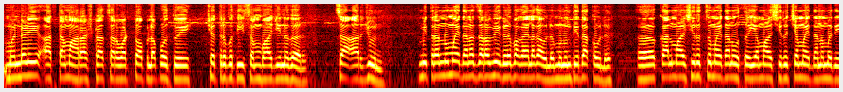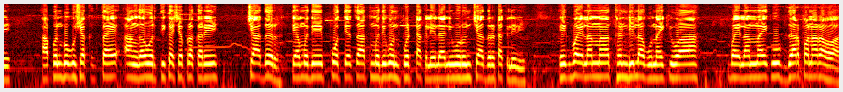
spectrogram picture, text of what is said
मंडळी आत्ता महाराष्ट्रात सर्वात टॉपला पोहतोय छत्रपती संभाजीनगरचा अर्जुन. मित्रांनो मैदानात जरा वेगळं बघायला गावलं म्हणून ते दाखवलं. काल माळशिरसचं मैदान होतं. या माळशिरसच्या मैदानामध्ये आपण बघू शकताय अंगावरती कशा प्रकारे चादर त्यामध्ये पोत्याचा आतमध्ये गोणपट टाकलेलं आणि वरून चादर टाकलेली. एक बैलांना थंडी लागू नये किंवा बैलांना एक उबदारपणा राहावा.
